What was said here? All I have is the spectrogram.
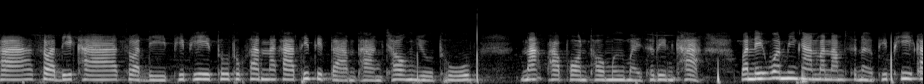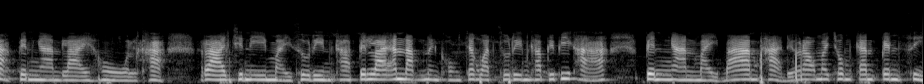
ค่ะ สวัสดีค่ะ สวัสดีพี่ๆทุกทุกๆท่านนะคะ ที่ติดตามทางช่อง YouTube ณภาพรทอมือใหม่ชรินค่ะ วันนี้อ้วนมีงานมานำเสนอพี่ๆค่ะ เป็นงานลายโฮลค่ะ ราชินีไหม่สุรินค่ะ เป็นลายอันดับหนึ่งของจังหวัดสุรินค่ะพี่ๆค่ะ เป็นงานใหม่บ้านค่ะ เดี๋ยวเรามาชมกันเป็นสี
